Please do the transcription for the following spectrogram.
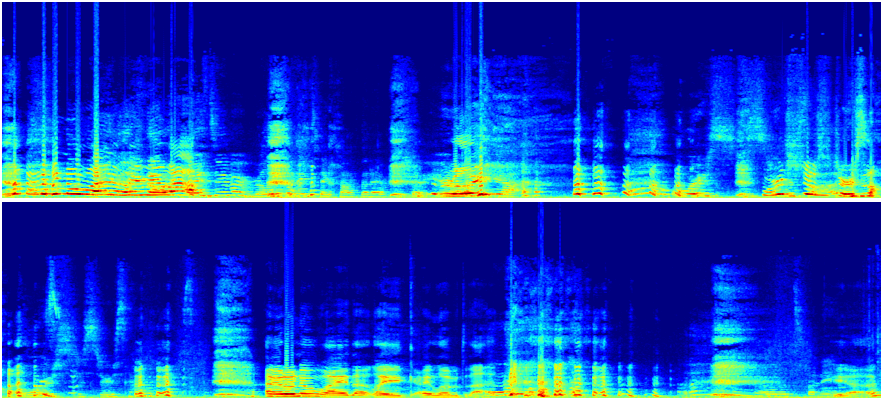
don't know why it made me That laugh. Reminds me of a really funny TikTok that I have to show you. Really? Yeah. Worcestershire Worcestershire sauce. sauce. Worcestershire. I don't know why that like I loved that. Oh, that's funny. yeah.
